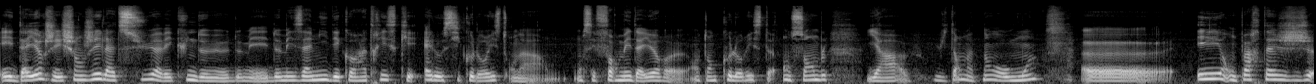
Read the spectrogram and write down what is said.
Et d'ailleurs, j'ai échangé là-dessus avec une de, mes, amies décoratrices qui est elle aussi coloriste. On, s'est formé d'ailleurs euh, en tant que coloriste ensemble il y a 8 ans maintenant au moins. Et on partage,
